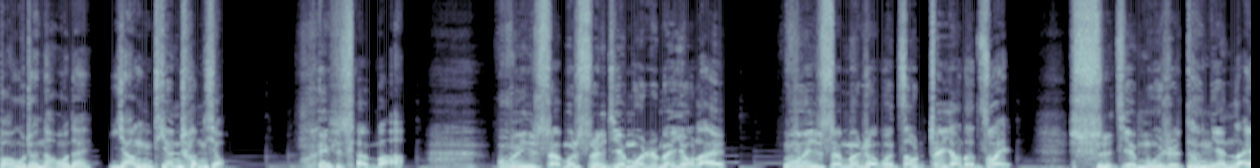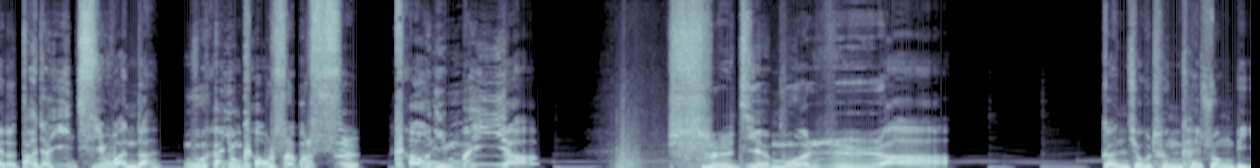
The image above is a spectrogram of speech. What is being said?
抱着脑袋仰天长啸：“为什么？为什么世界末日没有来？为什么让我遭这样的罪？世界末日当年来了，大家一起完蛋，我还用考什么试？”考你妹呀！世界末日啊！甘球撑开双臂，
